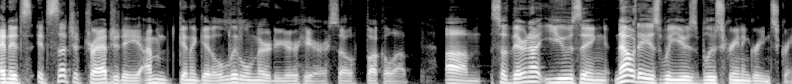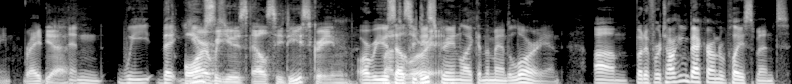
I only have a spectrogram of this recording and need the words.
and it's it's such a tragedy. I'm gonna get a little nerdier here, so buckle up. Um, so they're not using nowadays. We use blue screen and green screen, right? Yeah. and we that Or used- we use LCD screen. or we use LCD screen like in the Mandalorian. Um, but if we're talking background replacement,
